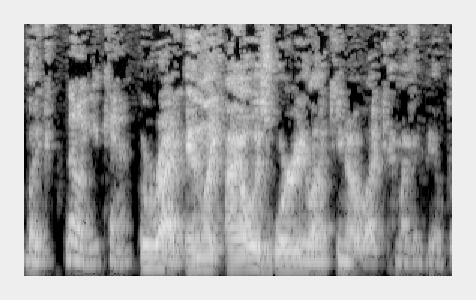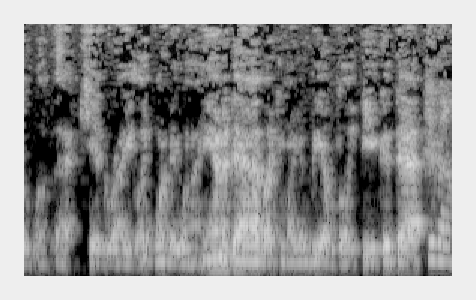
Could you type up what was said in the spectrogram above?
like No, you can't. Right. And like, I always worry, like, you know, like, am I going to be able to love that kid right? Like one day when I am a dad, like, am I going to be able to like be a good dad? You will.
